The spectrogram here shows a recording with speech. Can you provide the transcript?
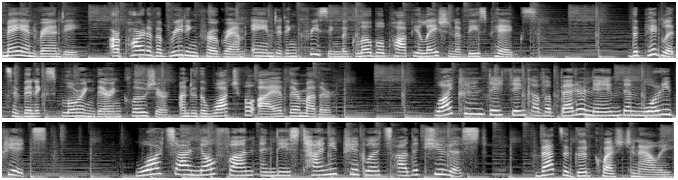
May and Randy, are part of a breeding program aimed at increasing the global population of these pigs. The piglets have been exploring their enclosure under the watchful eye of their mother. Why couldn't they think of a better name than warty pigs? Warts are no fun and these tiny piglets are the cutest. That's a good question, Allie.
